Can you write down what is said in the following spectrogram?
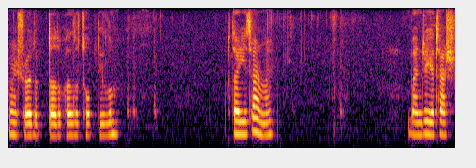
Hemen şöyle daha da fazla toplayalım. Bu kadar yeter mi? Bence yeter.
